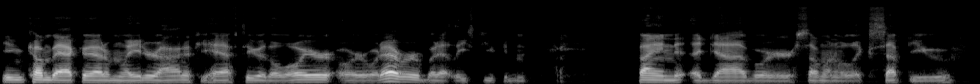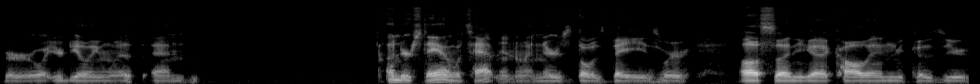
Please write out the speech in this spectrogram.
You can come back at them later on if you have to with a lawyer or whatever, but at least you can find a job where someone will accept you for what you're dealing with and understand what's happening when there's those days where all of a sudden you got to call in because you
